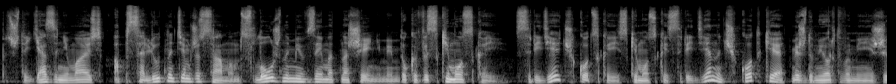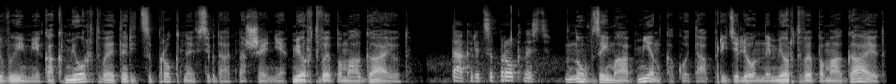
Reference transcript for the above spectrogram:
Потому что я занимаюсь абсолютно тем же самым, сложными взаимоотношениями. Только в эскимосской среде, чукотской эскимосской среде, на Чукотке между мертвыми и живыми. Как мертвые это рецепрокное всегда отношение. Мертвые помогают, так, рeciprocность. Ну, взаимообмен какой-то определенный. Мертвые помогают,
